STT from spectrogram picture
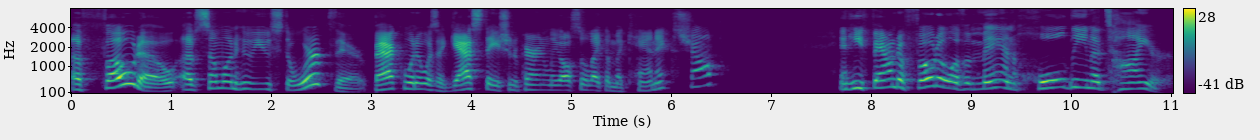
a photo of someone who used to work there back when it was a gas station, apparently also like a mechanic's shop. And he found a photo of a man holding a tire.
